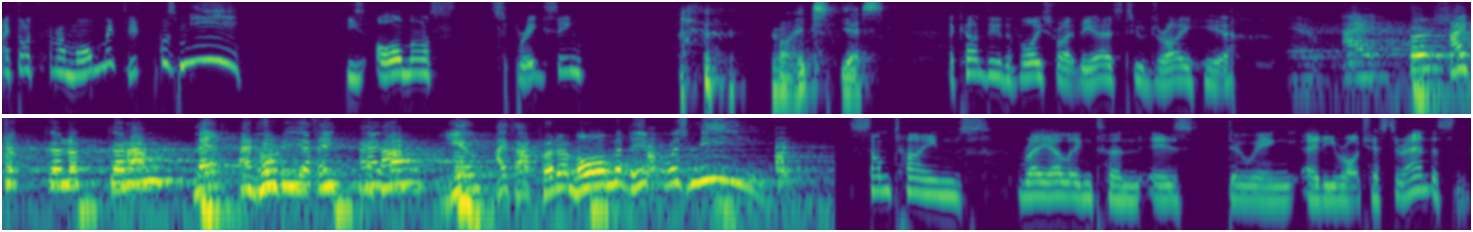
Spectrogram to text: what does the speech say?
I thought for a moment it was me. He's almost Spriggsing. Right. Yes. I can't do the voice right. The air's too dry here. I took a look around, and who do you think I found? You. I thought for a moment it was me. Sometimes Ray Ellington is doing Eddie Rochester Anderson.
